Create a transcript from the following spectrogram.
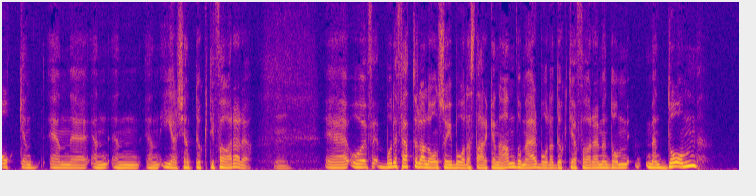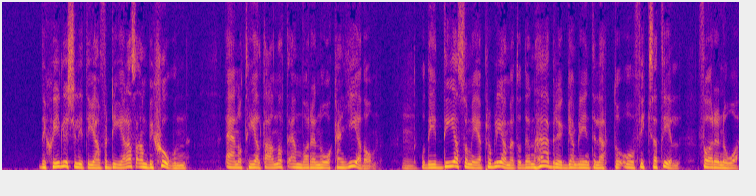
och en, en, en, en, en erkänt duktig förare. Mm. Eh, och både Vettel och Alonso är båda starka namn. De är båda duktiga förare. Men de, men de, det skiljer sig lite grann för deras ambition är något helt annat än vad Renault kan ge dem. Mm. Och Det är det som är problemet. Och Den här bryggan blir inte lätt att, att fixa till för Renault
